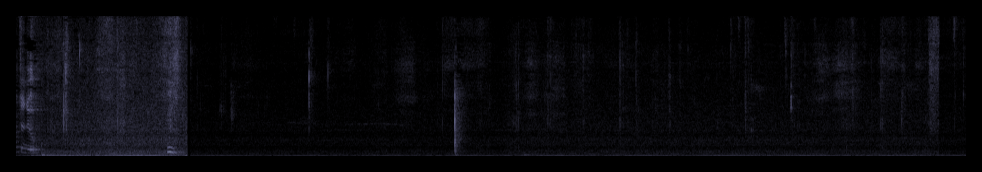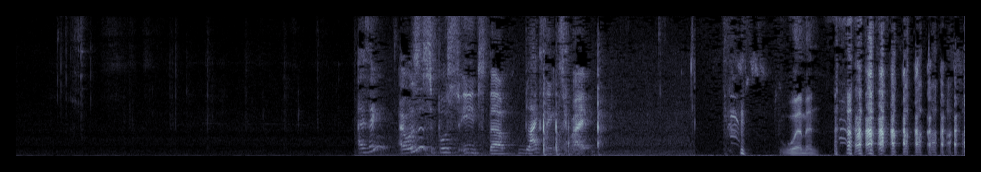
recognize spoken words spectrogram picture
What to do? I think I wasn't supposed to eat the black things, right? Women.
